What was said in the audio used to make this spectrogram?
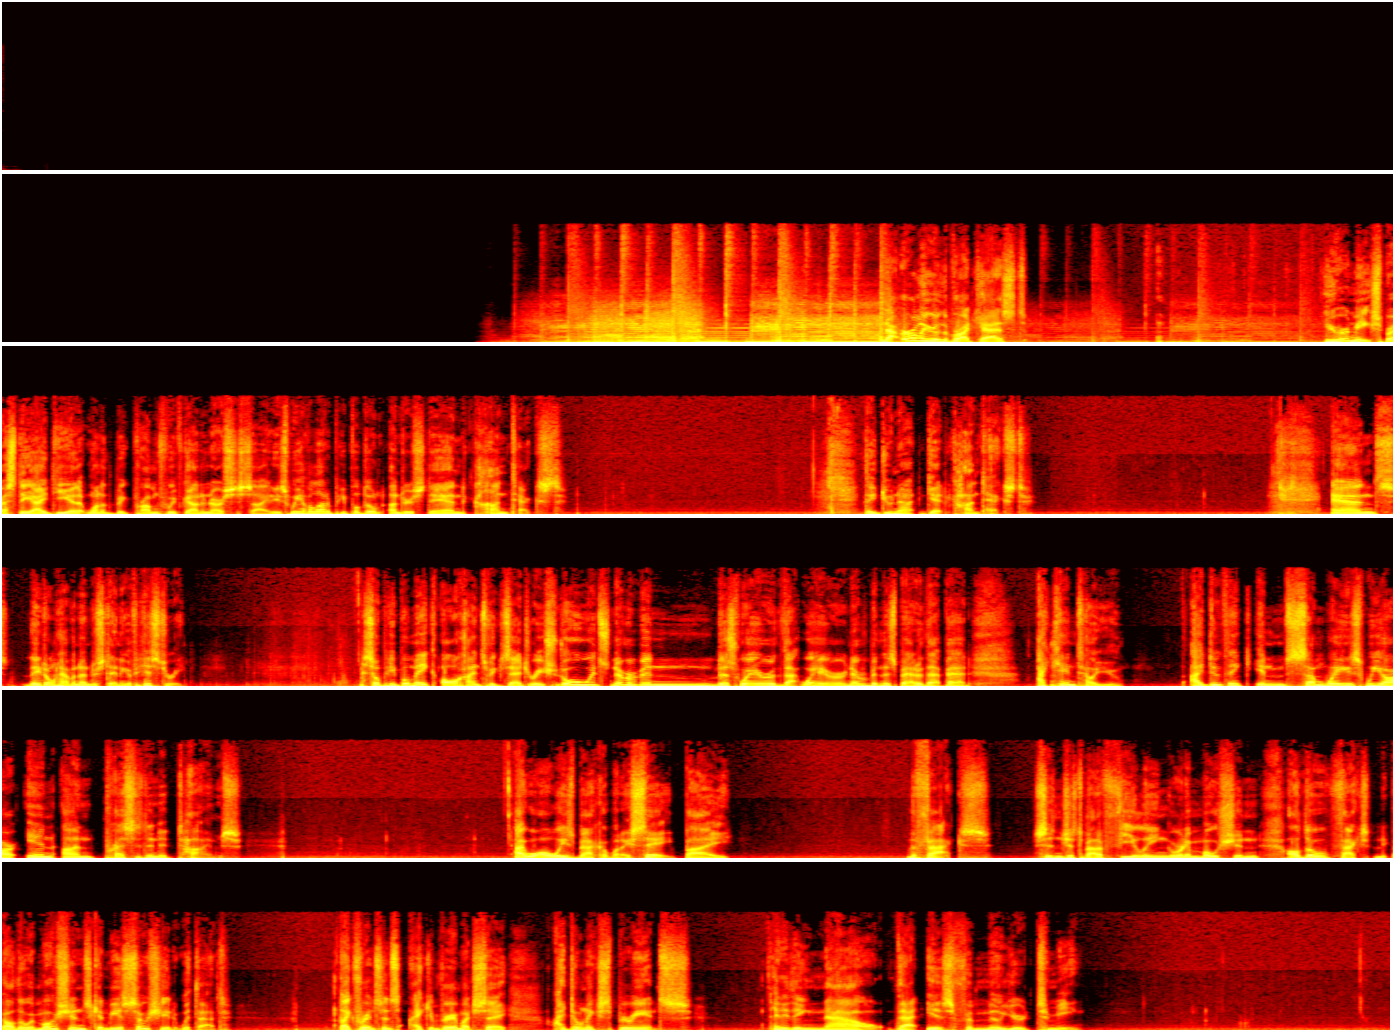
Now, earlier in the broadcast, you heard me express the idea that one of the big problems we've got in our society is we have a lot of people don't understand context. They do not get context. And they don't have an understanding of history. So people make all kinds of exaggerations. Oh, it's never been this way or that way, or never been this bad or that bad. I can tell you, I do think in some ways we are in unprecedented times. I will always back up what I say by the facts. This isn't just about a feeling or an emotion, although facts, although emotions can be associated with that. Like for instance, I can very much say I don't experience anything now that is familiar to me.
